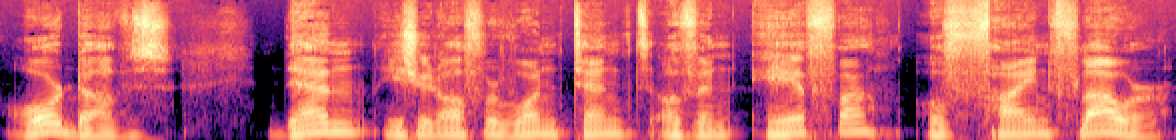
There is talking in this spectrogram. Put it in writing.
or doves, then he should offer one tenth of an ephah of fine flour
